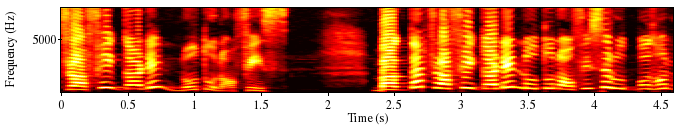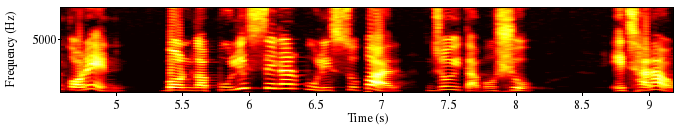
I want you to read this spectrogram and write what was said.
ট্রাফিক গার্ডের নতুন অফিস। বাগদা ট্রাফিক গার্ডের নতুন অফিসের উদ্বোধন করেন বনগাঁ পুলিশ জেলার পুলিশ সুপার জয়িতা বসু। এছাড়াও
